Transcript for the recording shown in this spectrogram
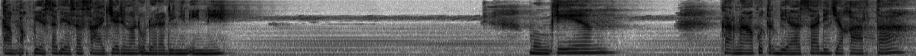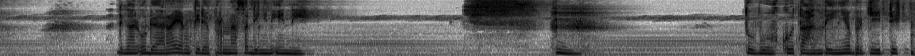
tampak biasa-biasa saja dengan udara dingin ini. Mungkin karena aku terbiasa di Jakarta dengan udara yang tidak pernah sedingin ini. Hmm. Tubuhku tak hentinya bergidik.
